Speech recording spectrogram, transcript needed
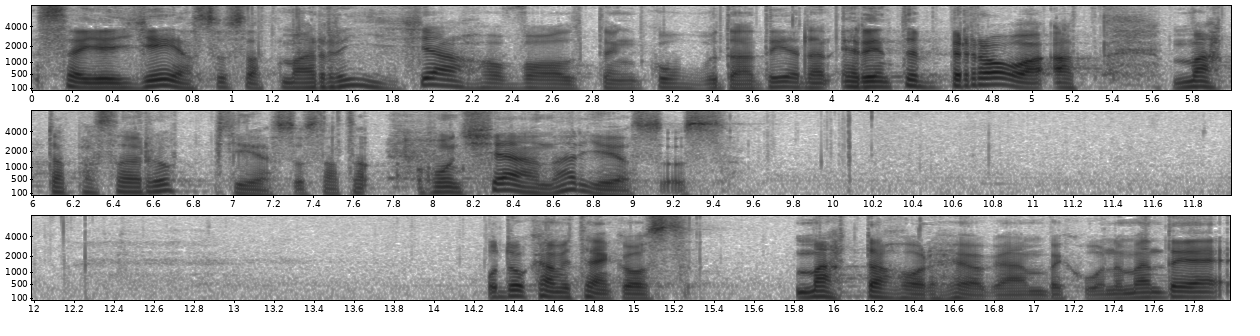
säger Jesus att Maria har valt den goda delen? Är det inte bra att Marta passar upp Jesus, att hon tjänar Jesus? Och då kan vi tänka oss, Marta har höga ambitioner, men det är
